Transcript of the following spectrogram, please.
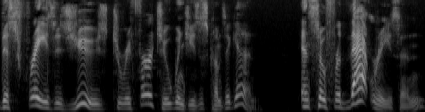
this phrase is used to refer to when Jesus comes again. And so, for that reason,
